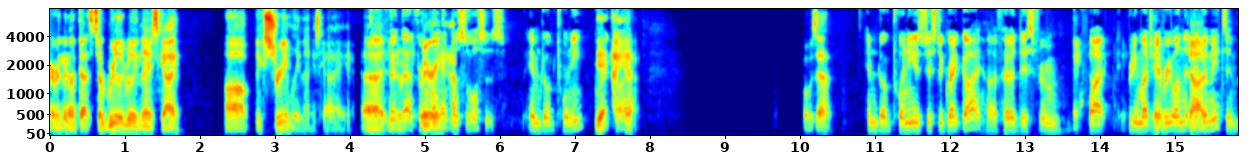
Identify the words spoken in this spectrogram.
everything like that. So really, really nice guy. Uh, extremely nice guy. Uh, I've you heard know, that from very multiple happy- sources. M Dog Twenty, Yeah, great guy. yeah. What was that? M Dog Twenty is just a great guy. I've heard this from quite pretty much Yeah. everyone that No, ever meets him.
